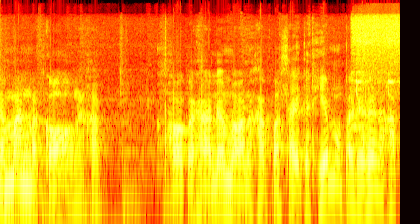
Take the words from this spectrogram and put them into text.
น้ำมันมะกอกนะครับ พอกระทะเริ่มร้อนนะครับ ก็ใส่กระเทียมลงไปได้เลยนะครับ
